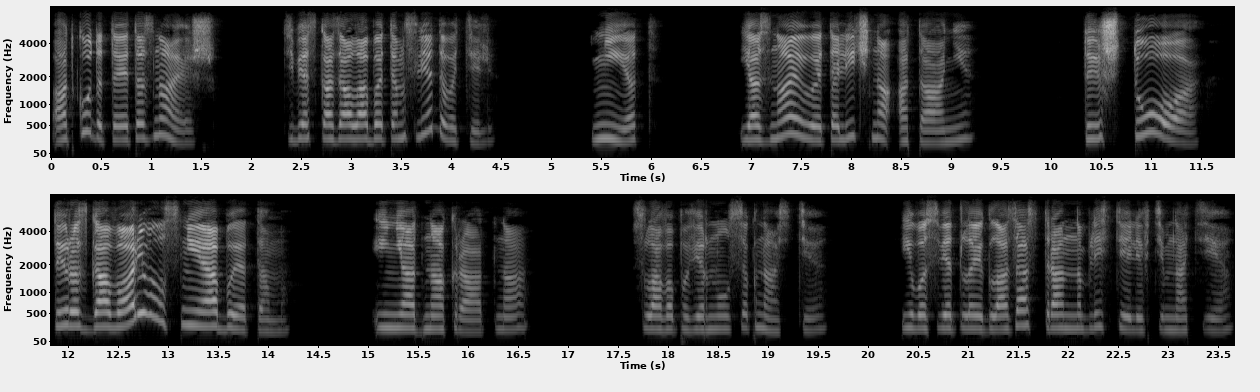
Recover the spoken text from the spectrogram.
«Откуда ты это знаешь?» Тебе сказал об этом следователь? Нет. Я знаю это лично от Ани. Ты что? Ты разговаривал с ней об этом? И неоднократно. Слава повернулся к Насте. Его светлые глаза странно блестели в темноте.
